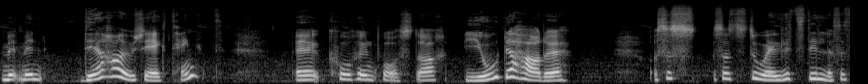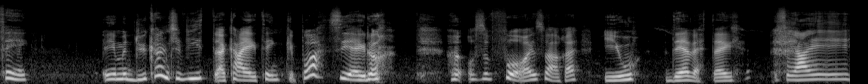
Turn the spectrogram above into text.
men, men det har jo ikke jeg tenkt. Eh, hvor hun påstår jo, det har du. Og så, så sto jeg litt stille, og så sier jeg ja, men du kan ikke vite hva jeg tenker på, sier jeg da. Og så får jeg svaret jo, det vet jeg. Så jeg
